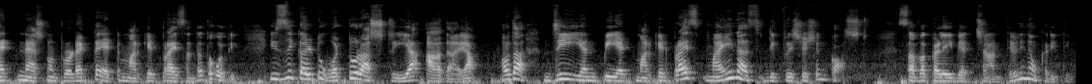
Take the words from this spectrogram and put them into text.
net national product at market price ಅಂತ ತೊಗೋತೀವಿ. ಇಸಿಕಲ್ ಟು ಒಟ್ಟು ರಾಷ್ಟ್ರೀಯ ಆದಾಯ. ಹೌದಾ? G N P at market price minus depreciation cost. ಸವಕಳಿ ವೆಚ್ಚ ಅಂತೇಳಿ ನಾವು ಕರಿತೀವಿ.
